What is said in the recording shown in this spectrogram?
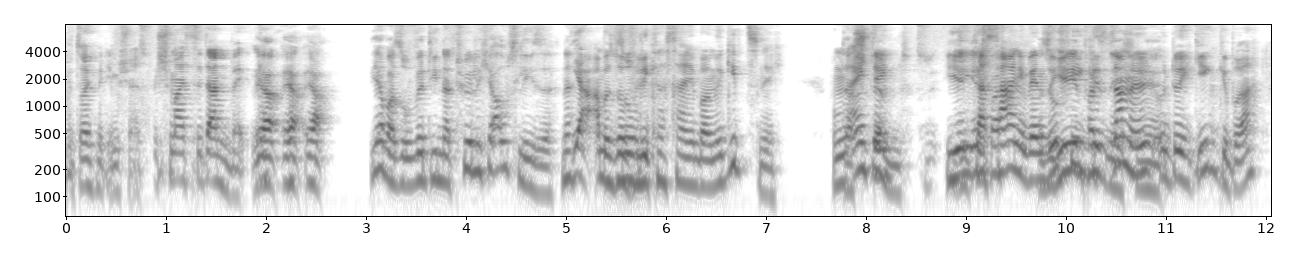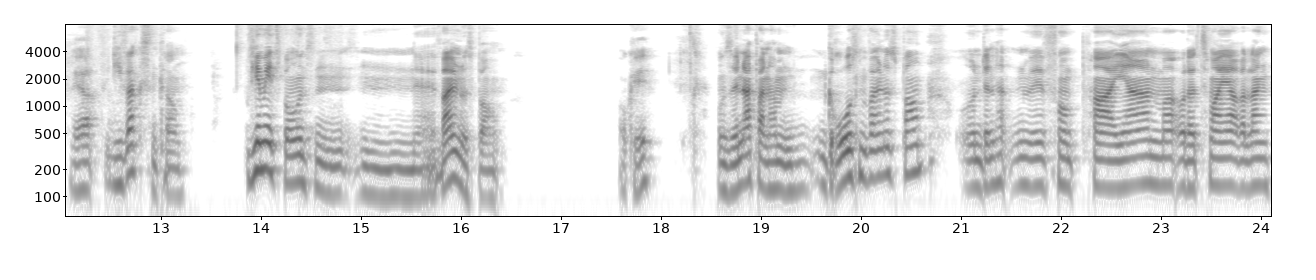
was soll ich mit dem Scheiß? Schmeißt du dann weg, ne? Ja, ja, ja. Ja, aber so wird die natürliche Auslese. Ne? Ja, aber so, So- viele Kastanienbäume gibt's nicht. Man Das eigentlich denkt, stimmt. Hier die Kastanien werden also so viel jedenfalls nicht, gesammelt nee. und durch die Gegend gebracht, Ja. die wachsen kaum. Wir haben jetzt bei uns einen, einen äh, Walnussbaum. Okay. Unsere Nachbarn haben einen großen Walnussbaum und dann hatten wir vor ein paar Jahren mal oder zwei Jahre lang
